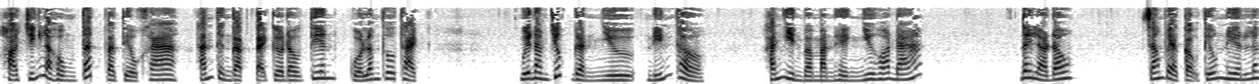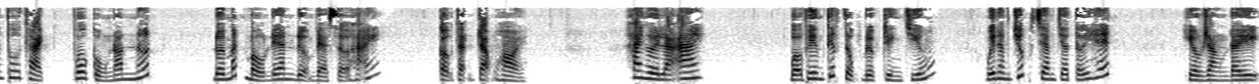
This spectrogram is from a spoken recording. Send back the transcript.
họ chính là hùng tất và tiểu kha, hắn từng gặp tại cửa đầu tiên của lâm thu thạch. Nguyễn nam trúc gần như nín thở. Hắn nhìn vào màn hình như hóa đá. Đây là đâu? Dáng vẻ cậu thiếu niên lâm thu thạch vô cùng non nớt, đôi mắt màu đen đượm vẻ sợ hãi. Cậu thận trọng hỏi, hai người là ai? Bộ phim tiếp tục được trình chiếu. Nguyễn nam trúc xem cho tới hết. Hiểu rằng đây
